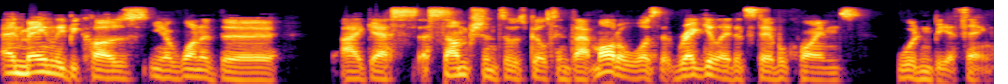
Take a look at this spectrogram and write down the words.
And mainly because, you know, one of the, I guess, assumptions that was built into that model was that regulated stablecoins wouldn't be a thing,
